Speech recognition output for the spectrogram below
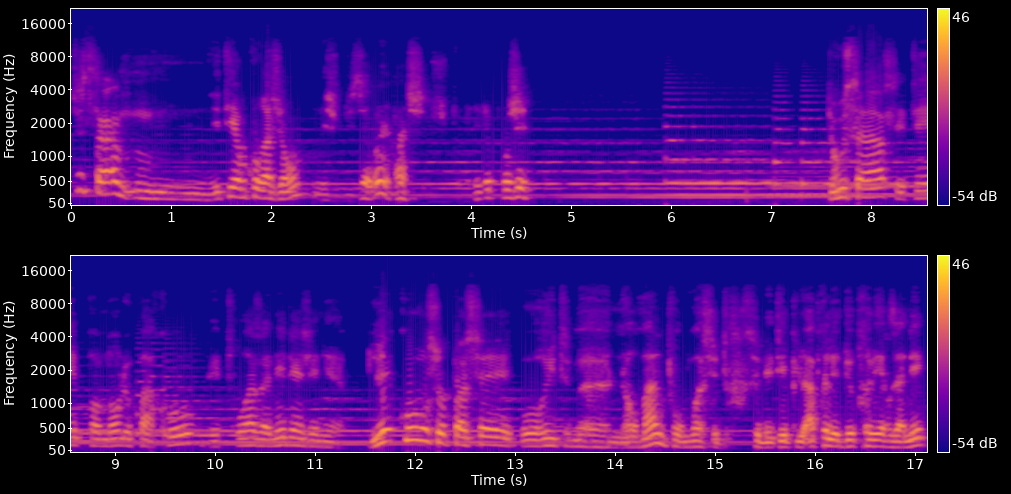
tout ça hum, était encourageant, mais je me disais, ouais, ah, je, je peux mener le projet. Tout ça, c'était pendant le parcours des trois années d'ingénieur. Les cours se passaient au rythme normal. Pour moi, ce n'était plus. Après les deux premières années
